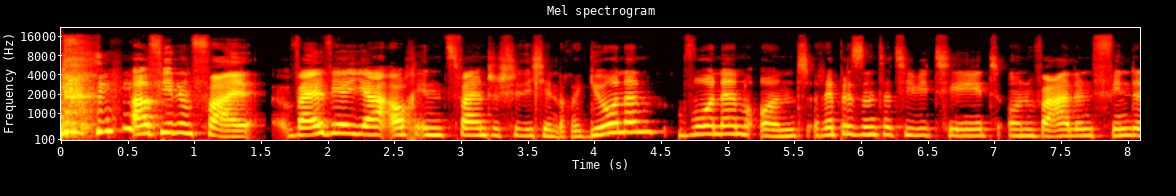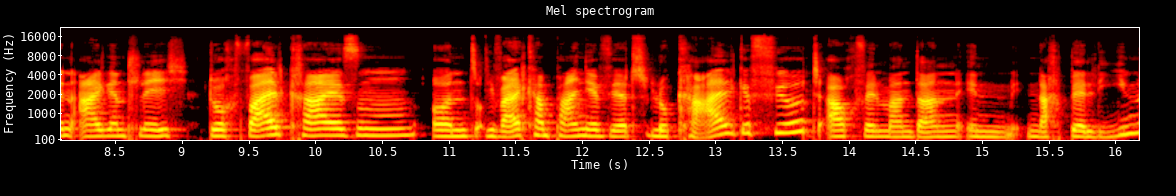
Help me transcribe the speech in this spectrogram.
Auf jeden Fall, weil wir ja auch in zwei unterschiedlichen Regionen wohnen und Repräsentativität und Wahlen finden eigentlich durch Wahlkreisen und die Wahlkampagne wird lokal geführt, auch wenn man dann in, nach Berlin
